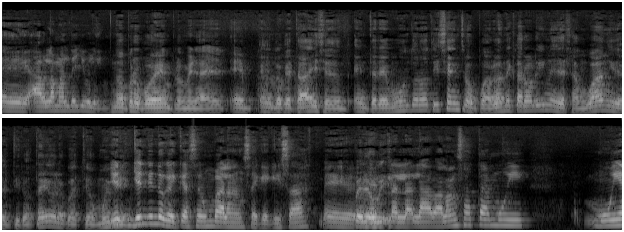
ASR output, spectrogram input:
eh, habla mal de Yulín. No, pero por ejemplo, mira, en, en- en Ah. lo que estaba diciendo, en Telemundo Noticentro, pues hablan de Carolina y de San Juan y del tiroteo y la cuestión. Muy yo, bien. yo entiendo que hay que hacer un balance, que quizás eh, Pero- eh, la, la- la balanza está muy, muy,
